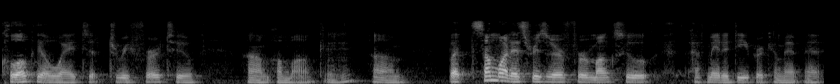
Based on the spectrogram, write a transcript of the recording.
colloquial way to, to refer to um, a monk. Mm-hmm. Um, but somewhat it's reserved for monks who have made a deeper commitment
